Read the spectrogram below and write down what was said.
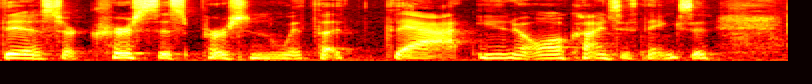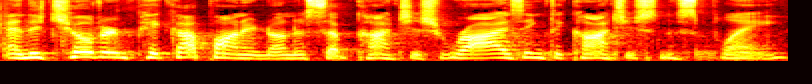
this or curse this person with a, that you know all kinds of things. And, and the children pick up on it on a subconscious rising to consciousness plane.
